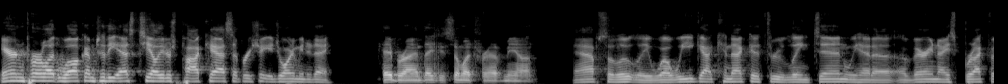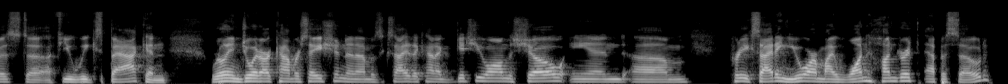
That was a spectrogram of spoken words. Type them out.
Aaron Perlut, welcome to the STL Leaders Podcast. I appreciate you joining me today. Hey, Brian. Thank you so much for having me on. Absolutely. Well, we got connected through LinkedIn. We had a, a very nice breakfast uh, a few weeks back and really enjoyed our conversation. And I was excited to kind of get you on the show. And um, pretty exciting. You are my 100th episode.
